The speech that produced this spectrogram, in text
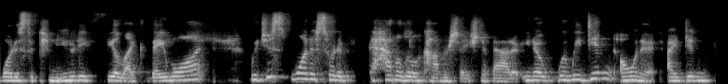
What does the community feel like they want? We just want to sort of have a little conversation about it. You know, when we didn't own it, I didn't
